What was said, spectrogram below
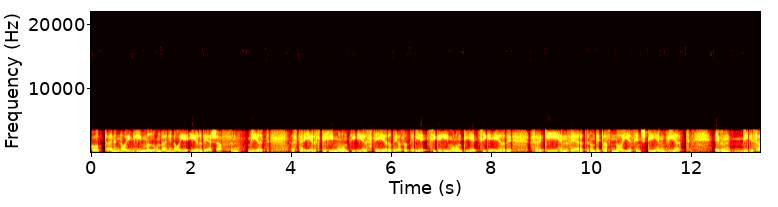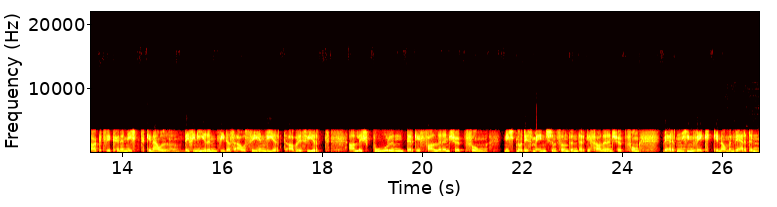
Gott einen neuen Himmel und eine neue Erde erschaffen wird. dass der erste Himmel und die erste Erde, also der jetzige Himmel und die jetzige Erde vergehen werden und etwas Neues entstehen wird. Eben, wie gesagt, wir können nicht genau definieren, wie das aussehen wird, aber es wird alle Spuren der gefallenen Schöpfung, nicht nur des Menschen, sondern der gefallenen Schöpfung, werden hinweggenommen werden.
